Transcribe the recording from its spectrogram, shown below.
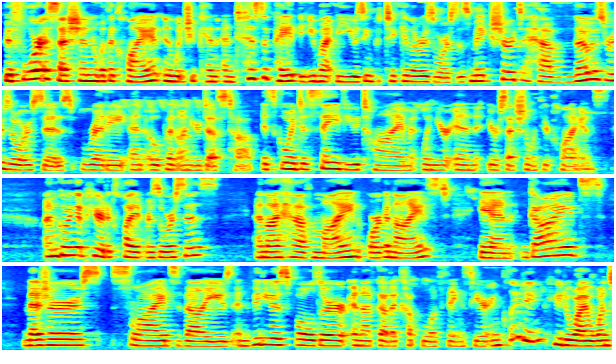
Before a session with a client in which you can anticipate that you might be using particular resources, make sure to have those resources ready and open on your desktop. It's going to save you time when you're in your session with your clients. I'm going up here to Client Resources, and I have mine organized in Guides, measures, slides, values, and videos folder. And I've got a couple of things here, including who do I want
